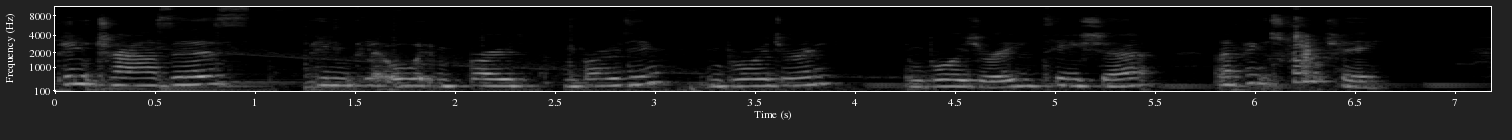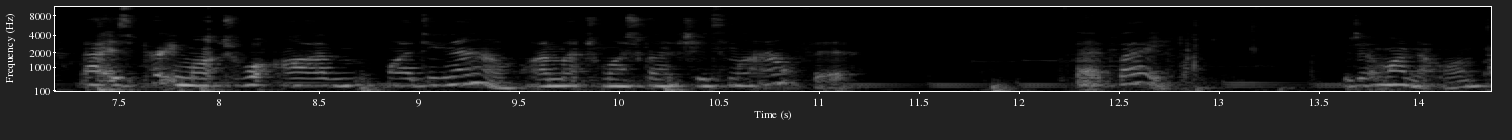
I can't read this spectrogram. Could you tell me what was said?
Pink trousers, pink little embroid embroidering, embroidery, embroidery t-shirt, and a pink scrunchie. That is pretty much what I'm, I do now. I match my scrunchie to my outfit fair play. We don't mind that one.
